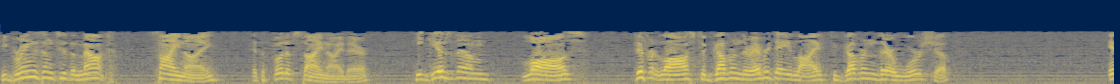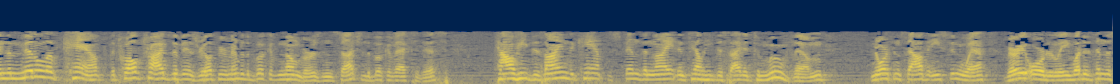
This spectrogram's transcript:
He brings them to the Mount Sinai, at the foot of Sinai there. He gives them laws, different laws to govern their everyday life, to govern their worship. In the middle of camp, the 12 tribes of Israel, if you remember the book of Numbers and such, and the book of Exodus, how he designed the camp to spend the night until he decided to move them north and south, east and west, very orderly. What is in the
